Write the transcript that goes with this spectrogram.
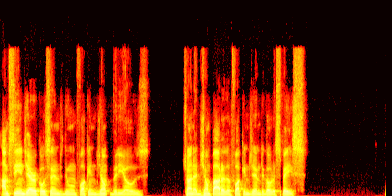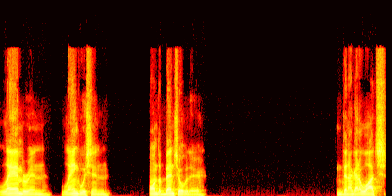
I'm seeing Jericho Sims doing fucking jump videos, trying to jump out of the fucking gym to go to space. Lambering, languishing on the bench over there. And then I gotta watch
